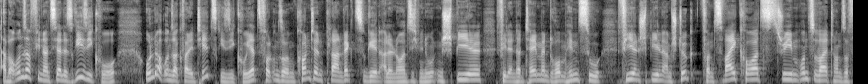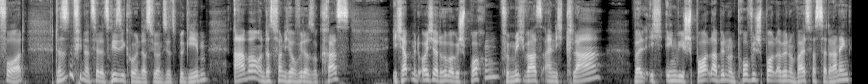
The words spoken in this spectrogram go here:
Aber unser finanzielles Risiko und auch unser Qualitätsrisiko, jetzt von unserem Contentplan wegzugehen, alle 90 Minuten Spiel, viel Entertainment drum, hin zu vielen Spielen am Stück, von zwei Chords streamen und so weiter und so fort, das ist ein finanzielles Risiko, in das wir uns jetzt begeben. Aber, und das fand ich auch wieder so krass, ich habe mit euch ja darüber gesprochen. Für mich war es eigentlich klar, weil ich irgendwie Sportler bin und Profisportler bin und weiß, was da dran hängt.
